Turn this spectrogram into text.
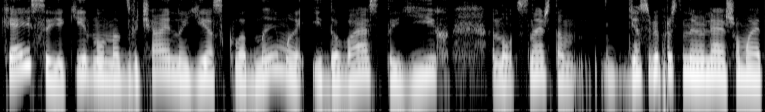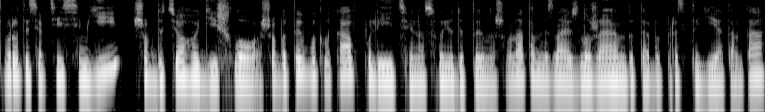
кейси, які ну надзвичайно є складними, і довести їх. Ну, це знаєш, там я собі просто не уявляю, що має творитися в цій сім'ї, щоб до цього дійшло, щоб ти викликав поліцію на свою дитину, що вона там не знаю з ножем до тебе пристає там, та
